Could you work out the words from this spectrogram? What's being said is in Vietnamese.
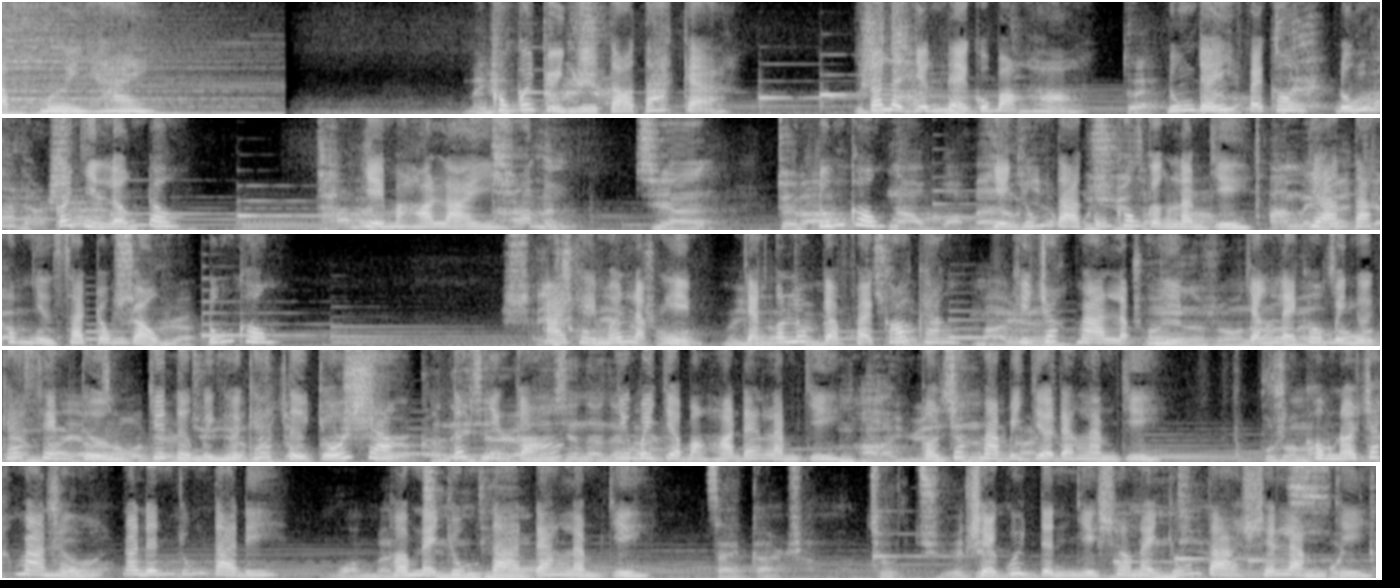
Tập 12 Không có chuyện gì to tát cả. Đó là vấn đề của bọn họ. Đúng đấy, phải không? Đúng, có gì lớn đâu. Vậy mà họ lại Đúng không? Vậy chúng ta cũng không cần làm gì. Do anh ta không nhìn xa trông rộng, đúng không? Ai khi mới lập nghiệp Chẳng có lúc gặp phải khó khăn. Khi Jack Ma lập nghiệp Chẳng lẽ không bị người khác xem thường Chứ từng bị người khác từ chối sao? Tất nhiên có Nhưng bây giờ bọn họ đang làm gì? Còn Jack Ma bây giờ đang làm gì? Không nói Jack Ma nữa Nói đến chúng ta đi Hôm nay chúng ta đang làm gì? Sẽ quyết định việc sau này chúng ta sẽ làm gì?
